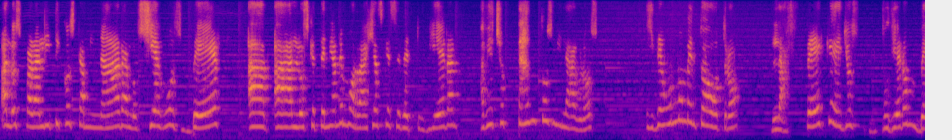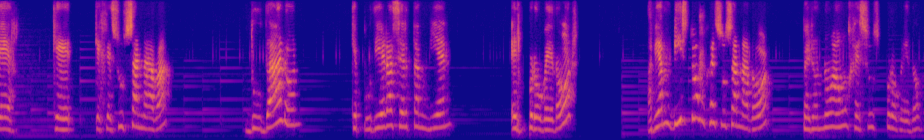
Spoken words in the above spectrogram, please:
a los paralíticos caminar, a los ciegos ver, a, los que tenían hemorragias que se detuvieran. Había hecho tantos milagros y de un momento a otro, la fe que ellos pudieron ver que, que Jesús sanaba, dudaron que pudiera ser también el proveedor. Habían visto a un Jesús sanador, pero no a un Jesús proveedor,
